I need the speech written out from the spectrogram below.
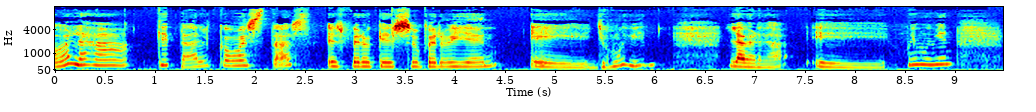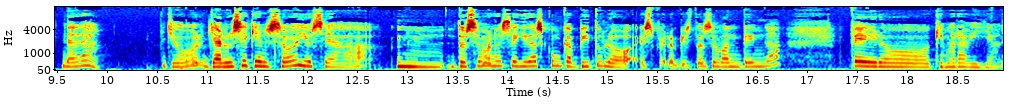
Hola, ¿qué tal? ¿Cómo estás? Espero que súper bien. Eh, yo muy bien, la verdad. Eh, muy, muy bien. Nada, yo ya no sé quién soy, o sea, mm, dos semanas seguidas con capítulo. Espero que esto se mantenga. Pero qué maravilla,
